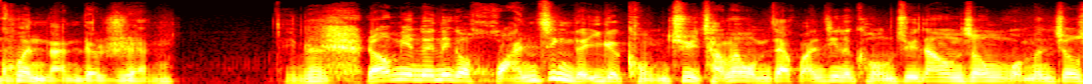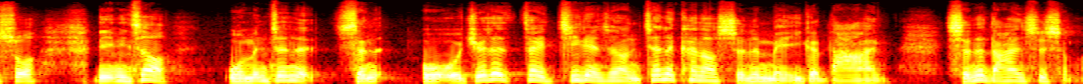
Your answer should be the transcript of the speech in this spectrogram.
困难的人，Amen. 然后面对那个环境的一个恐惧，常常我们在环境的恐惧当中，我们就说：你你知道，我们真的神，我我觉得在基甸身上，你真的看到神的每一个答案。神的答案是什么？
